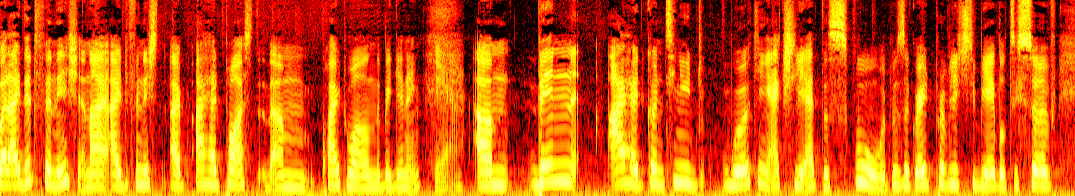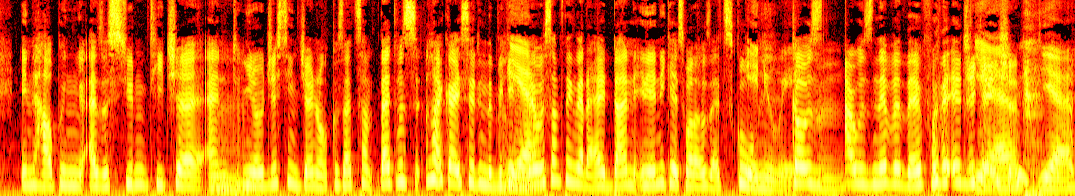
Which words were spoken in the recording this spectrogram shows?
But I did finish, and I I'd finished. I I had passed um quite well in the beginning. Yeah. Um, then I had continued working actually at the school. It was a great privilege to be able to serve in helping as a student teacher and Mm. you know just in general because that's some that was like I said in the beginning Yeah. there was something that I had done in any case while I was at school Anyway. because Mm. I was never there for the education. Yeah.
